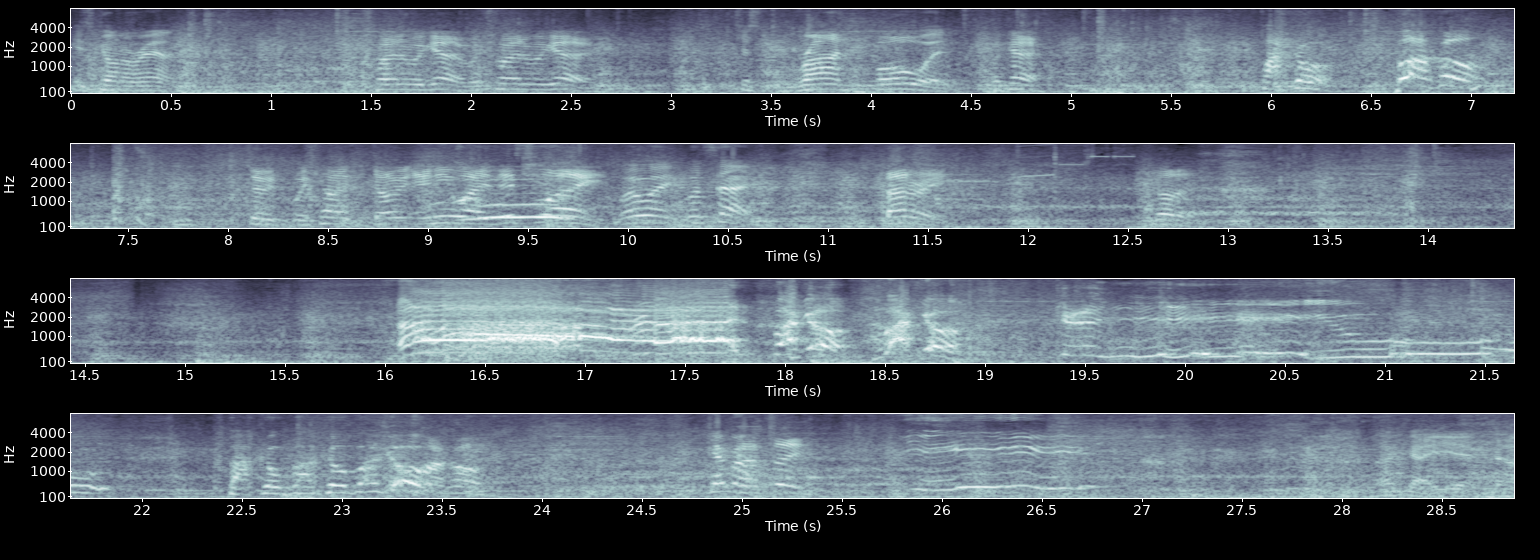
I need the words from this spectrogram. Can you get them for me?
He's gone around. Which way do we go? Which way do we go? Just run forward. Okay. Paco. Buckle! Dude, we can't go anyway. This way. Wait, wait, what's that? Battery. Got it. Ah! Run! Paco! Paco! Paco, Paco, Paco! Buckle. Come on. That's it. Okay, yeah, no,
